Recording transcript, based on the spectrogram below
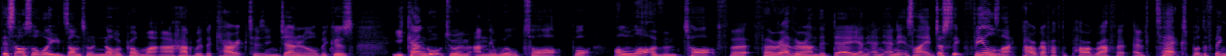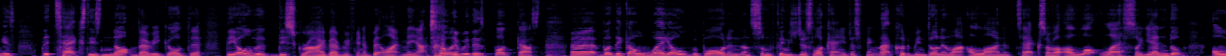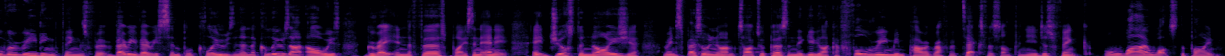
This also leads on to another problem I had with the characters in general, because you can go up to them and they will talk, but a lot of them talk for forever and a day and, and, and it's like it just it feels like paragraph after paragraph of text but the thing is the text is not very good. They, they over describe everything a bit like me actually with this podcast uh, but they go way overboard and, and some things you just look at and you just think that could have been done in like a line of text or a, a lot less so you end up overreading things for very, very simple clues. And then the clues aren't always great in the first place. And, and it, it just annoys you. I mean, especially when you know, I'm talking to a person, they give you like a full reaming paragraph of text for something. You just think, well, why? What's the point?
